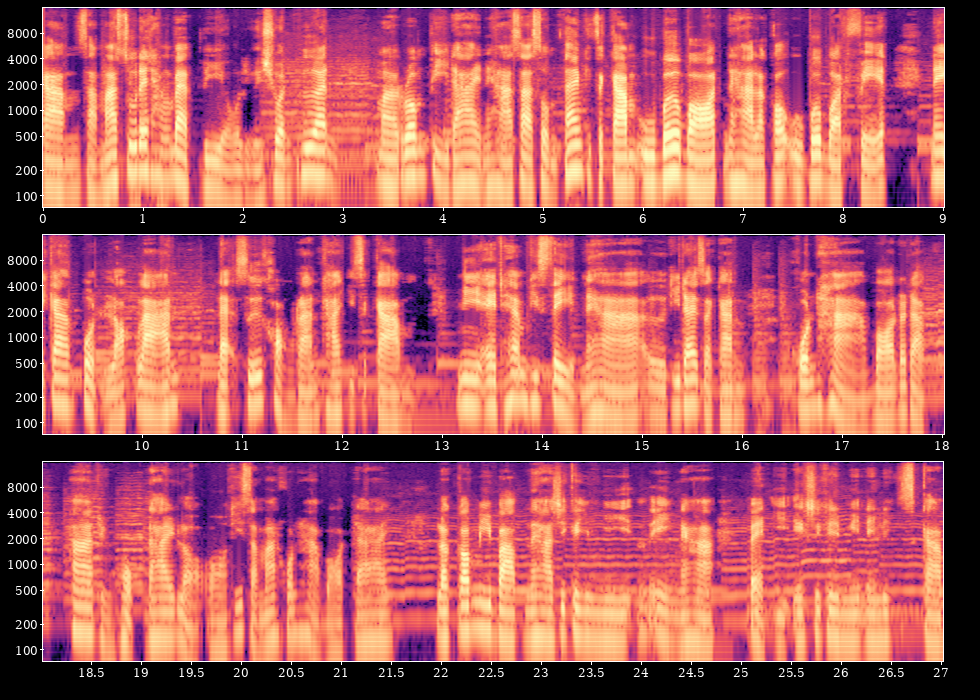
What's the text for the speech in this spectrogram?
กรรม สามารถสู้ได้ทั้งแบบเดี่ยว หรือชวนเพื่อนมาร่วมตีได้นะคะสะสมแต้มกิจกรรม Uber Boss นะคะแล้วก็ Uber Boss Face ในการปลดล็อกร้าน และซื้อของร้านค้ากิจกรรม มีไอเทมพิเศษนะคะเออที่ได้จากการค้นหาบอสระดับ 5-6 ได้หรออ๋อที่สามารถค้นหาบอสได้ แล้วก็มีบัฟนะคะชิกายมินั่นเองนะคะ8 EX ชิกเกมิในกิจกรรม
